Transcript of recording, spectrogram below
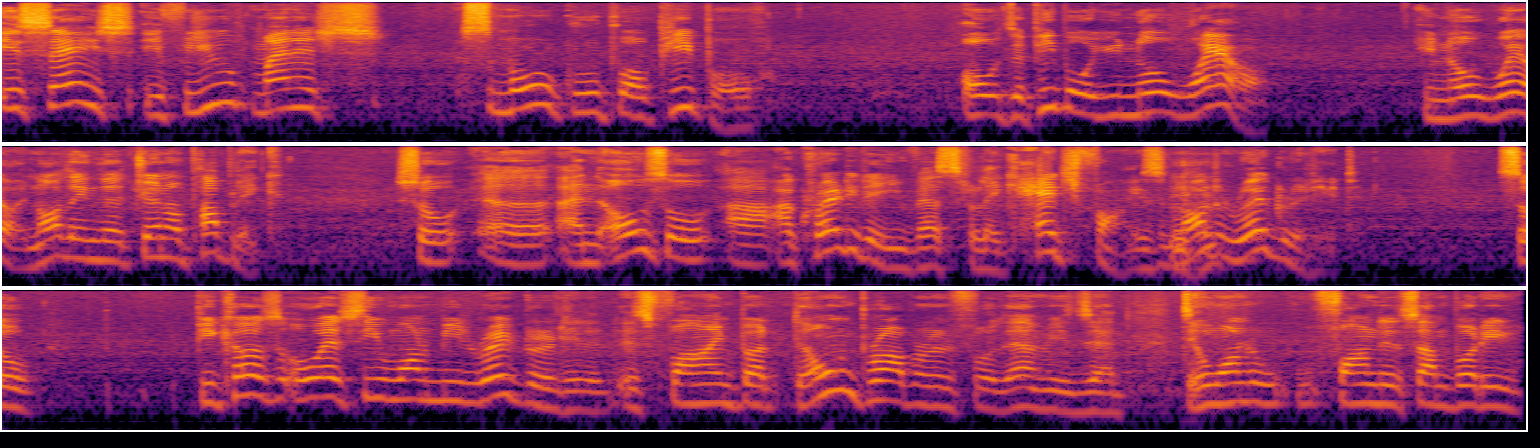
it says if you manage small group of people, or the people you know well, you know well, not in the general public, so, uh, and also uh, accredited investor like hedge fund is not mm -hmm. regulated. So, because OSC want me regulated, it's fine, but the only problem for them is that they want to fund somebody,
